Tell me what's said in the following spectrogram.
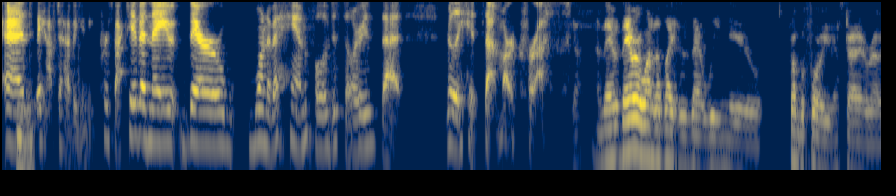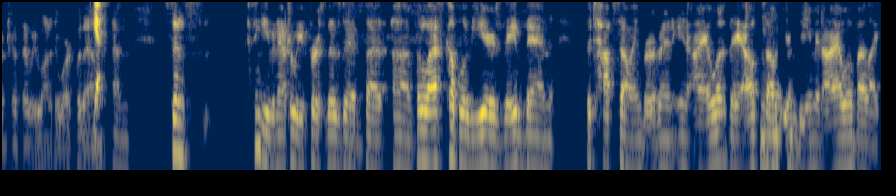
And Mhm. they have to have a unique perspective. And they they're one of a handful of distilleries that really hits that mark for us. Yeah. And they they were one of the places that we knew from before we even started a road trip that we wanted to work with them. Yeah. And since I think even after we first visited, but uh, for the last couple of years, they've been the top selling bourbon in Iowa. They outsell Mhm. Jim Beam in Iowa by like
